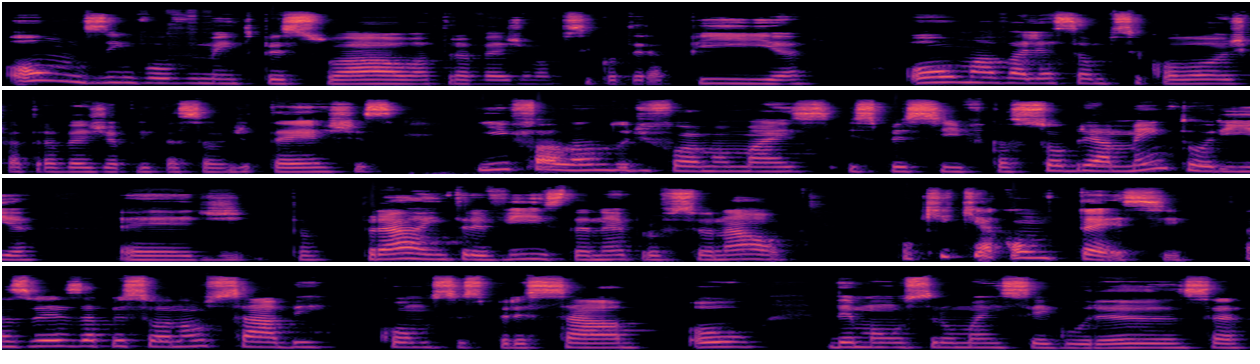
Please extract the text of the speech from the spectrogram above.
ou um desenvolvimento pessoal através de uma psicoterapia, ou uma avaliação psicológica através de aplicação de testes. E falando de forma mais específica sobre a mentoria é, para a entrevista né, profissional, o que, que acontece? Às vezes a pessoa não sabe como se expressar ou demonstra uma insegurança,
